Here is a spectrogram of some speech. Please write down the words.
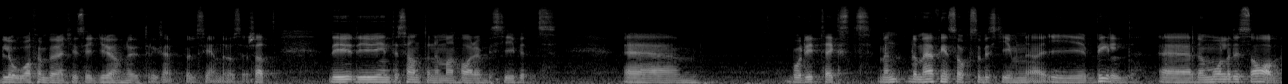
blåa från början kan ju se gröna ut till exempel senare och så. så att det är, ju- det är ju intressant när man har det beskrivet eh, både i text, men de här finns också beskrivna i bild. Eh, de målades av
